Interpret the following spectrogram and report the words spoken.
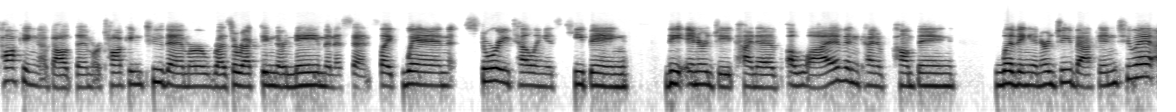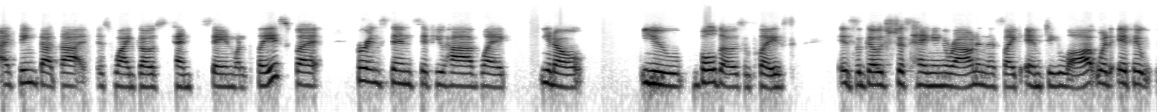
talking about them or talking to them or resurrecting their name in a sense. Like when storytelling is keeping the energy kind of alive and kind of pumping living energy back into it, I think that that is why ghosts tend to stay in one place. But for instance, if you have like, you know, you bulldoze a place, is the ghost just hanging around in this like empty lot? Would if it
